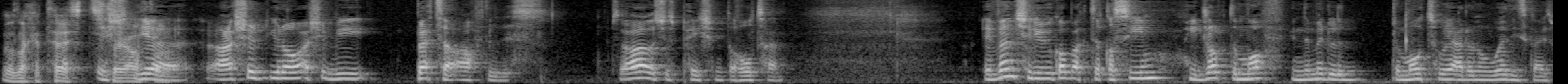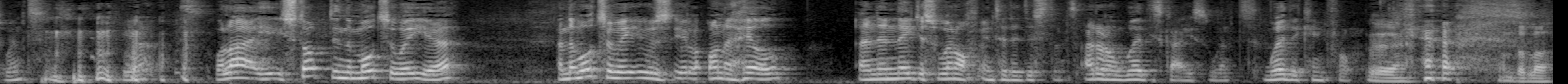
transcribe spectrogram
was like a test straight after. Yeah, I should, you know, I should be better after this. So I was just patient the whole time. Eventually, we got back to Qassim. He dropped them off in the middle of the motorway. I don't know where these guys went. yeah. Well, I, he stopped in the motorway, yeah. And the motorway, it was on a hill. And then they just went off into the distance. I don't know where these guys went, where they came from. Yeah. Alhamdulillah.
